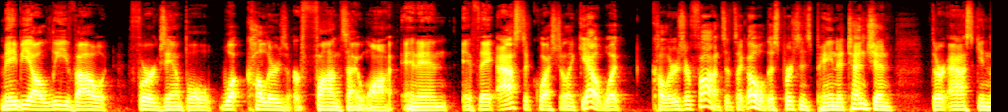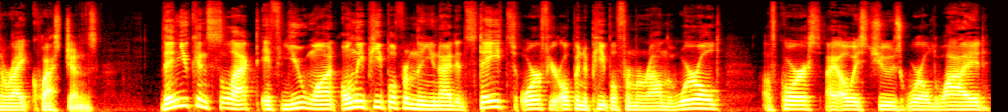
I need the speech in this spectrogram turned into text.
maybe i'll leave out for example what colors or fonts i want. And then if they ask the question like yeah what colors or fonts? It's like oh this person's paying attention. They're asking the right questions. Then you can select if you want only people from the united states or if you're open to people from around the world of course i always choose worldwide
